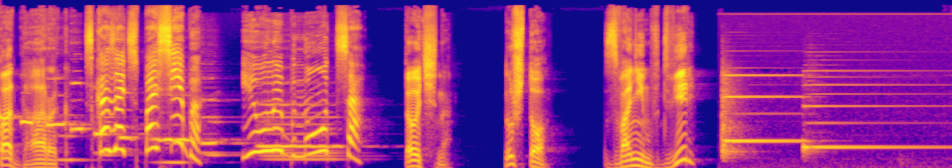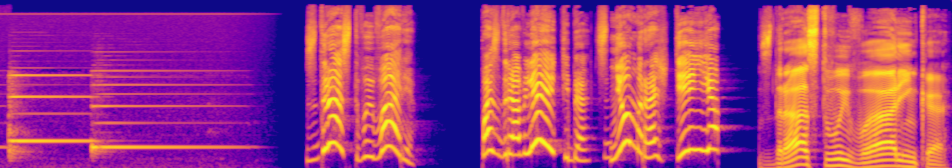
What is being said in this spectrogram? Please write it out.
подарок Сказать спасибо и улыбнуться Точно Ну что, звоним в дверь? Здравствуй, Варя! Поздравляю тебя с днем рождения! Здравствуй, Варенька!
